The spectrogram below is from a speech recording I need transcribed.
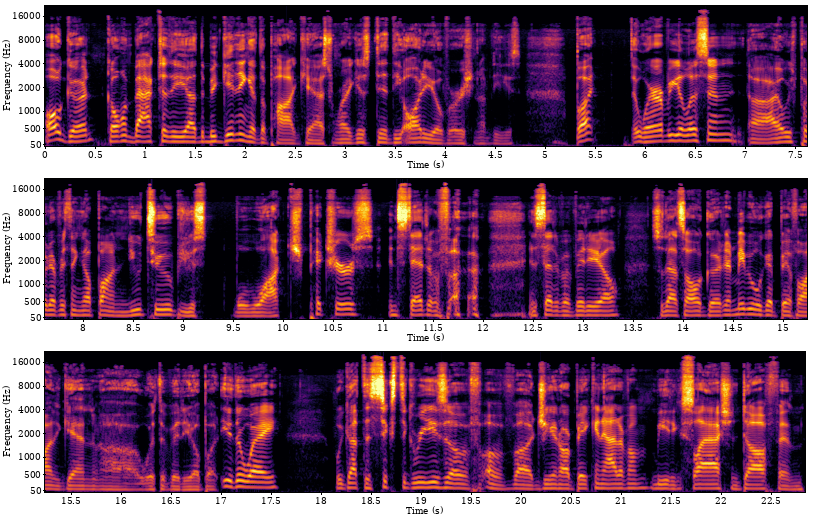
all good. Going back to the uh, the beginning of the podcast where I just did the audio version of these, but wherever you listen, uh, I always put everything up on YouTube. You just will watch pictures instead of instead of a video. So that's all good. And maybe we'll get Biff on again uh, with the video. But either way, we got the six degrees of of uh, GNR bacon out of him, meeting Slash and Duff and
